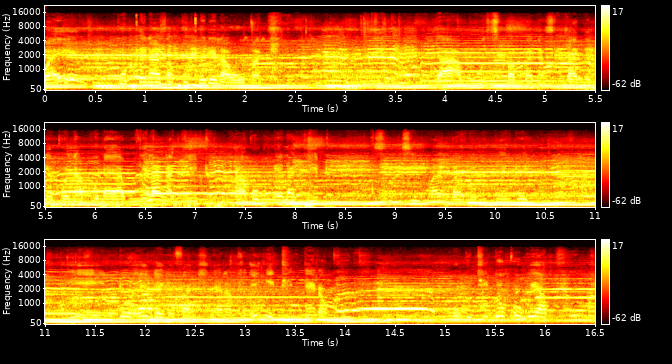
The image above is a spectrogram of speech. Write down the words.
wayegoqela azagoqelela womathi labo sibambana sihlangene khonapho layakungelanga ngakho kumele akhiphe into enjengefanishini yanamhlanje engithinte kakhulu ngokuthi lokho kuyaphuma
